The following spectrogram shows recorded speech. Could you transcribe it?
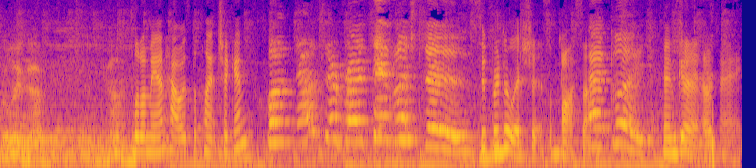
Really good. Yum. Little man, how is the plant chicken? But that's super delicious. Super delicious, awesome. And good. And good, okay.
